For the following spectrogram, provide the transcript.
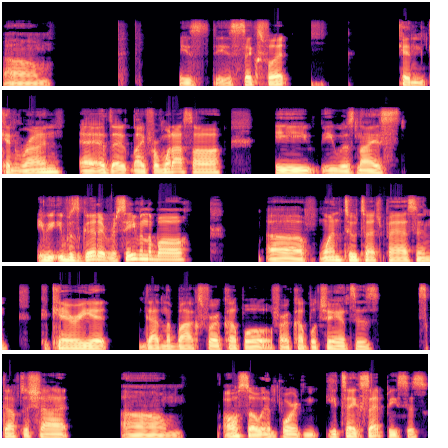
Um, he's he's six foot, can can run. Uh, like from what I saw, he he was nice. He, he was good at receiving the ball. Uh, one two touch passing, could carry it. Got in the box for a couple for a couple chances. Scuffed a shot. Um, also important, he takes set pieces.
